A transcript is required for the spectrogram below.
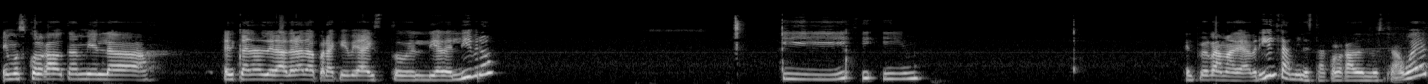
hemos colgado también la, el canal de la Drada para que veáis todo el día del libro. Y, y, y el programa de abril también está colgado en nuestra web.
